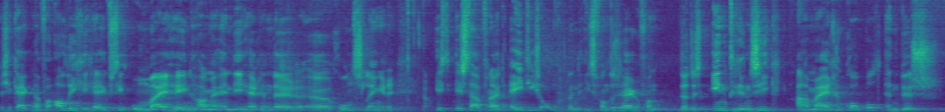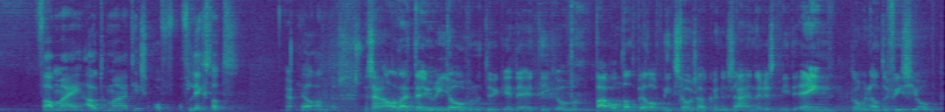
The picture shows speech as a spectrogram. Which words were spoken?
Als je kijkt naar voor al die gegevens die om mij heen hangen en die her en der uh, rondslingeren, is, is daar vanuit ethisch oogpunt iets van te zeggen van dat is intrinsiek aan mij gekoppeld en dus van mij automatisch? Of, of ligt dat ja. heel anders? Er zijn allerlei theorieën over natuurlijk in de ethiek, over waarom dat wel of niet zo zou kunnen zijn. Er is niet één dominante visie op.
